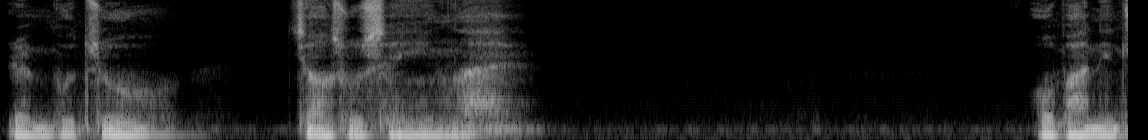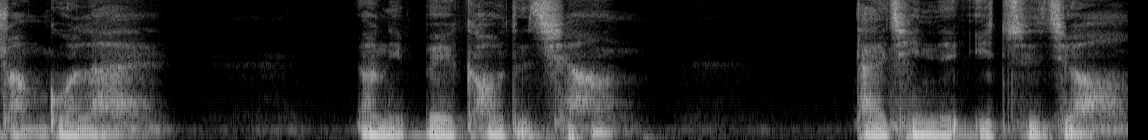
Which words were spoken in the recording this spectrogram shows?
忍不住叫出声音来。我把你转过来，让你背靠着墙，抬起你的一只脚，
